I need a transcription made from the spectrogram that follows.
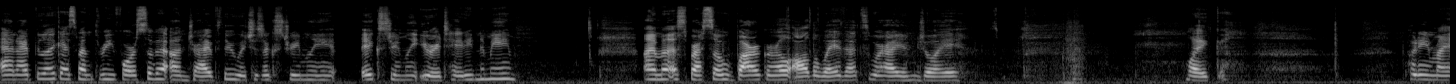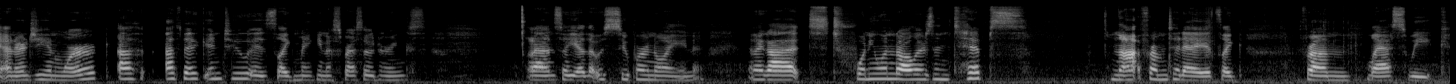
and I feel like I spent three fourths of it on drive through, which is extremely, extremely irritating to me. I'm an espresso bar girl all the way. That's where I enjoy, like, putting my energy and work ethic into is like making espresso drinks. And so yeah, that was super annoying. And I got $21 in tips. Not from today. It's like from last week.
